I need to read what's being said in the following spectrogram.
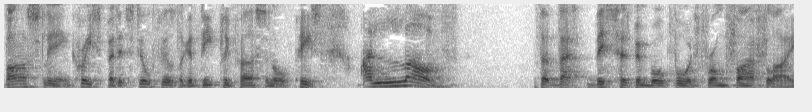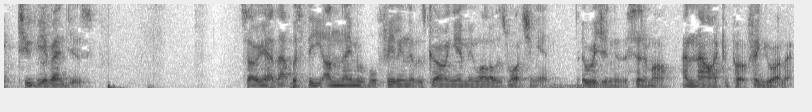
vastly increased, but it still feels like a deeply personal piece. I love that that this has been brought forward from Firefly to the Avengers. So yeah, that was the unnameable feeling that was growing in me while I was watching it originally at the cinema, and now I can put a finger on it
